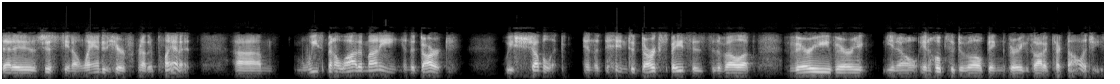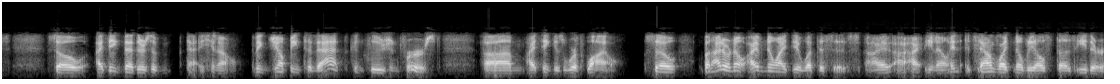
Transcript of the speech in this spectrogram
that is just you know landed here from another planet. Um, we spend a lot of money in the dark. We shovel it in the into dark spaces to develop very very you know in hopes of developing very exotic technologies. So I think that there's a you know I think jumping to that conclusion first, um, I think is worthwhile. So, but I don't know. I have no idea what this is. I, I, you know, and it sounds like nobody else does either.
